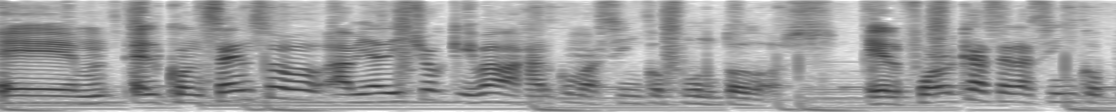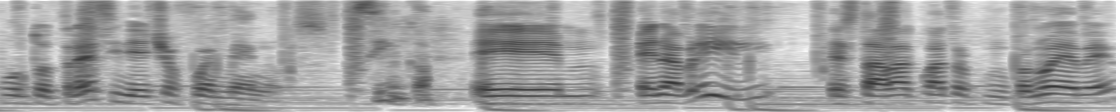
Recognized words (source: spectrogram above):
Eh, el consenso había dicho que iba a bajar como a 5.2. El forecast era 5.3 y de hecho fue menos. 5. Eh, en abril estaba a 4.9.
